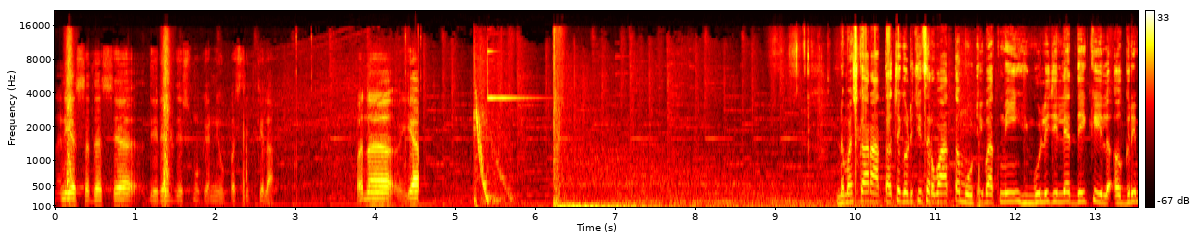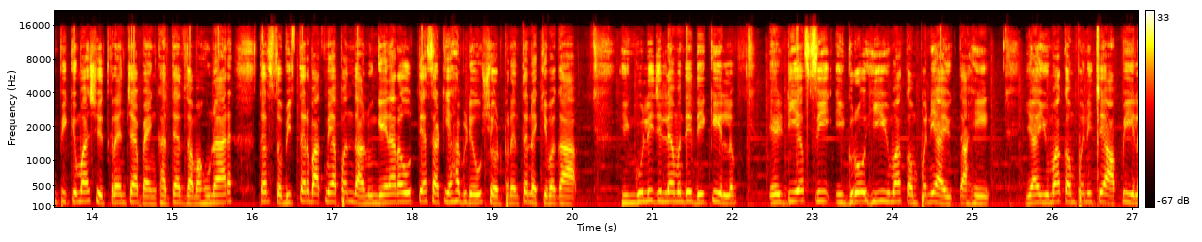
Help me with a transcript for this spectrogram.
माननीय सदस्य धीरज देशमुख यांनी उपस्थित केला. पण या नमस्कार आताच्या घडीची सर्वात मोठी बातमी हिंगोली जिल्ह्यात देखील अग्रिम पीक विमा शेतकऱ्यांच्या बँक खात्यात जमा होणार. तर सविस्तर बातमी आपण जाणून घेणार आहोत त्यासाठी हा व्हिडिओ शेवटपर्यंत नक्की बघा. हिंगोली जिल्ह्यामध्ये देखील ए डी एफ सी इग्रो ही विमा कंपनी आयुक्त आहे. या विमा कंपनीचे अपील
